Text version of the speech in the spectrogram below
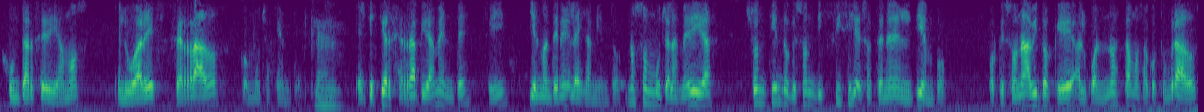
juntarse, digamos, en lugares cerrados con mucha gente. Claro. El testearse rápidamente, ¿sí? Y el mantener el aislamiento. No son muchas las medidas, yo entiendo que son difíciles de sostener en el tiempo, porque son hábitos que al cual no estamos acostumbrados,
